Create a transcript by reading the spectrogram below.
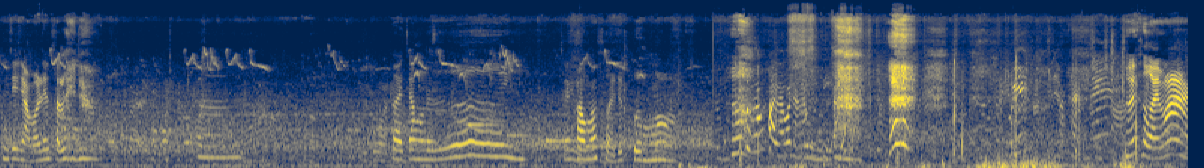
จริงๆอยากมาเล่นสไลเดอร์อืม สวยจังเลยใช้คำว่าสวยด้วยเปลืองหม้อต้องไปแล้ววันนั้นเฮ้ยสวยมาก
